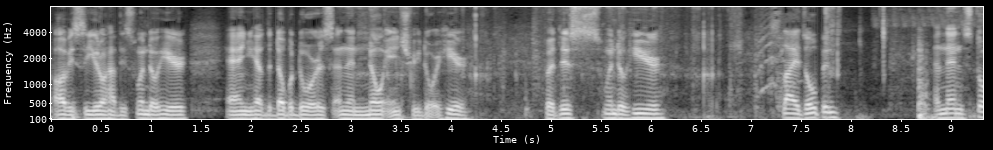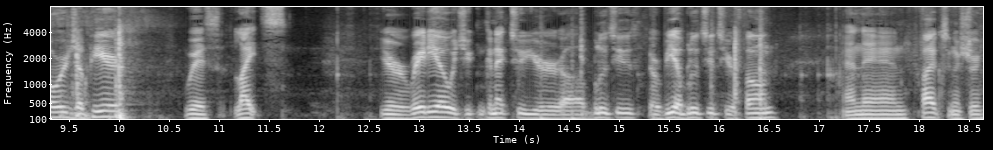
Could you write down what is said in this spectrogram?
obviously you don't have this window here and you have the double doors and then no entry door here. But this window here slides open and then storage up here with lights, your radio which you can connect to your uh, Bluetooth or via Bluetooth to your phone and then fire extinguisher.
